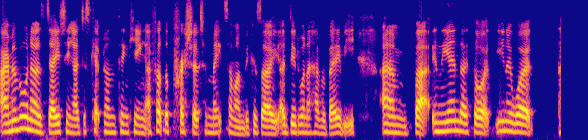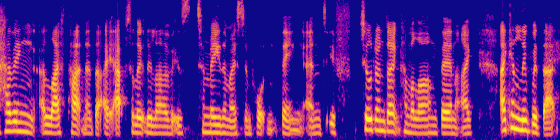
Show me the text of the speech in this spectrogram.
I remember when I was dating, I just kept on thinking, I felt the pressure to meet someone because I, I did want to have a baby. Um, but in the end, I thought, you know what? Having a life partner that I absolutely love is to me the most important thing. And if children don't come along, then I, I can live with that.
